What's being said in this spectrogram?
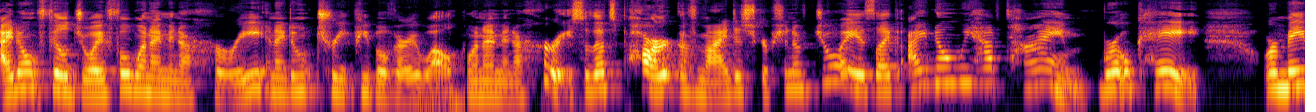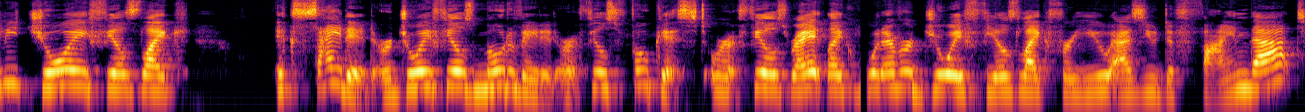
I don't feel joyful when I'm in a hurry and I don't treat people very well when I'm in a hurry. So that's part of my description of joy is like I know we have time. We're okay. Or maybe joy feels like excited or joy feels motivated or it feels focused or it feels right like whatever joy feels like for you as you define that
